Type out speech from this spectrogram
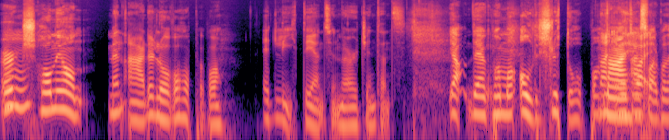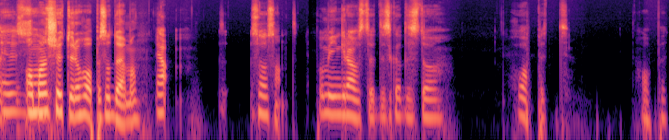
Mhm. Urge, hånd i hånd. Men er det lov å hoppe på et lite gjensyn med Urge Intense? Ja, det kan man aldri slutte å håpe på. Nei. Jeg svar på det. Om man slutter å håpe, så dør man. Ja. Så sant. På min gravstøtte skal det stå 'håpet'. Håpet.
